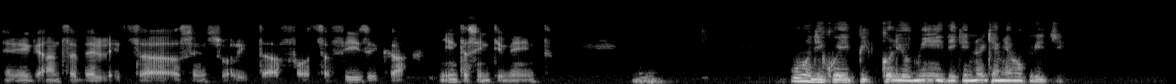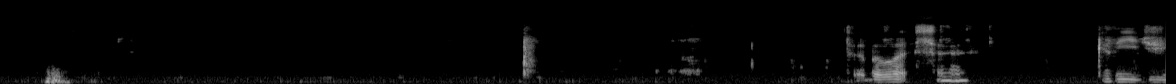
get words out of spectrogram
Eleganza, bellezza, sensualità, forza fisica, niente sentimento. uno di quei piccoli ominidi che noi chiamiamo grigi, Potrebbero essere grigi.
